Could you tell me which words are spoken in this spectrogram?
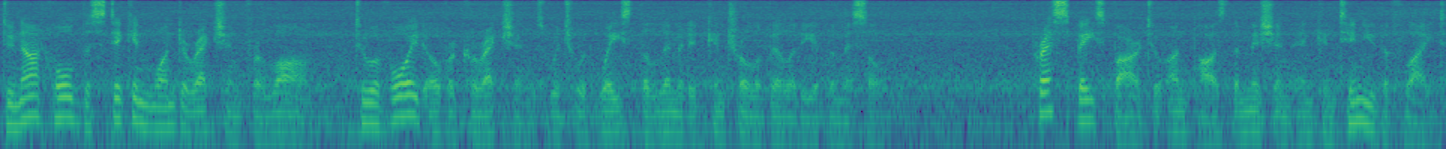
do not hold the stick in one direction for long, to avoid overcorrections which would waste the limited controllability of the missile. Press spacebar to unpause the mission and continue the flight.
